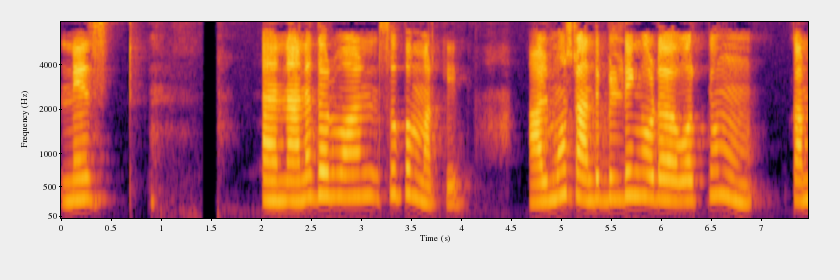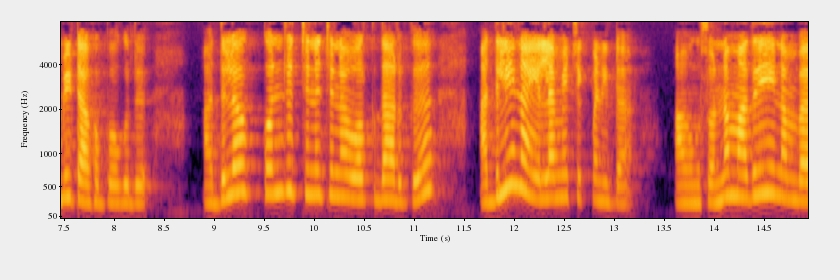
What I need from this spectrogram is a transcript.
next and another one super market almost அந்த பில்டிங்கோட ஒர்க்கும் கம்ப்ளீட் ஆக போகுது. அதில் கொஞ்சம் சின்ன சின்ன ஒர்க் தான் இருக்குது அதுலேயும் நான் எல்லாமே செக் பண்ணிட்டேன். அவங்க சொன்ன மாதிரி நம்ம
